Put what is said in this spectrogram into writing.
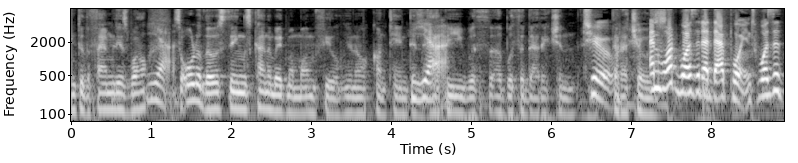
into the family as well. Yeah. So all of those things kind of made my mom feel, you know, content and Yeah. happy with uh, with the direction True. that I chose. And what was it at that point? Was it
